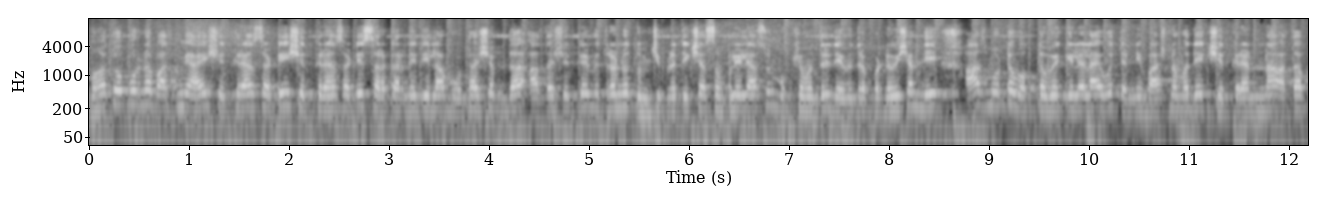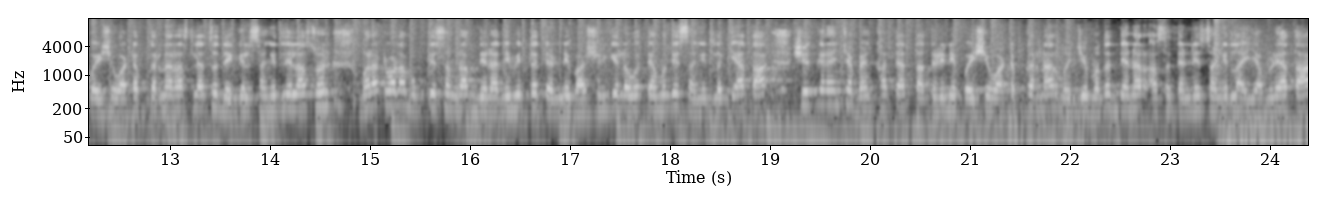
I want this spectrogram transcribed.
महत्त्वपूर्ण बातमी आहे शेतकऱ्यांसाठी शेतकऱ्यांसाठी सरकारने दिला मोठा शब्द. आता शेतकरी मित्रांनो तुमची प्रतीक्षा संपलेली असून मुख्यमंत्री देवेंद्र फडणवीस यांनी आज मोठं वक्तव्य केलेलं आहे व त्यांनी भाषणामध्ये शेतकऱ्यांना आता पैसे वाटप करणार असल्याचं देखील सांगितलेलं असून मराठवाडा मुक्तीसंग्राम दिनानिमित्त त्यांनी भाषण केलं व त्यामध्ये सांगितलं की आता शेतकऱ्यांच्या बँक खात्यात तातडीने पैसे वाटप करणार म्हणजे मदत देणार असं त्यांनी सांगितलं. आहे यामुळे आता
